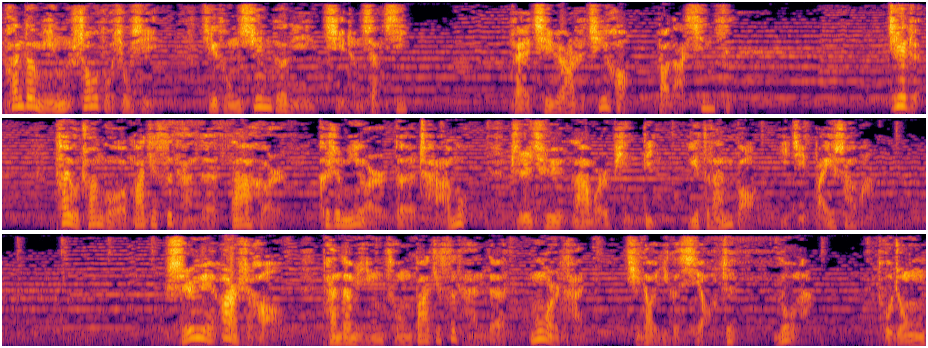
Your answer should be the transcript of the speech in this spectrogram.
潘德明稍作休息。即从新德里启程向西，在七月二十七号到达新次。接着，他又穿过巴基斯坦的拉赫尔、克什米尔的查莫，直趋拉瓦尔品地、伊斯兰堡以及白沙瓦。十月二十号，潘德明从巴基斯坦的穆尔坦骑到一个小镇洛拉，途中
